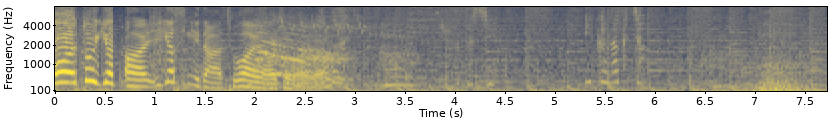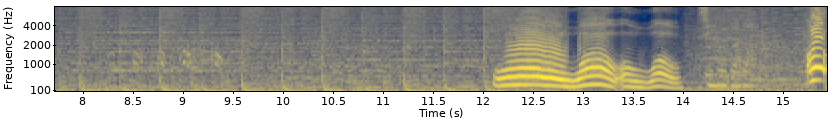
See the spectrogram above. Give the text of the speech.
어, 또 이겼, 아, 이겼습니다. 좋아요, 좋아요. 오, 와우, 오, 와우. 아! 어!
